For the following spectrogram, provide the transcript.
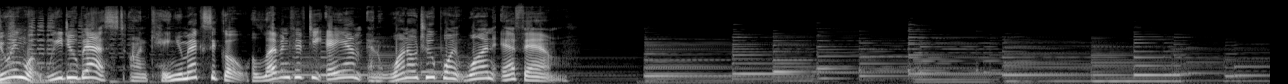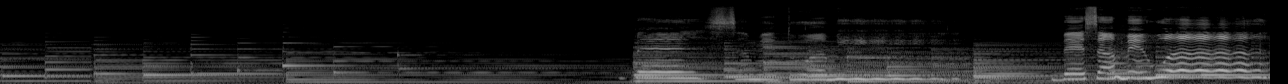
Doing what we do best on K New Mexico, 1150 AM and 102.1 FM. Bésame igual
